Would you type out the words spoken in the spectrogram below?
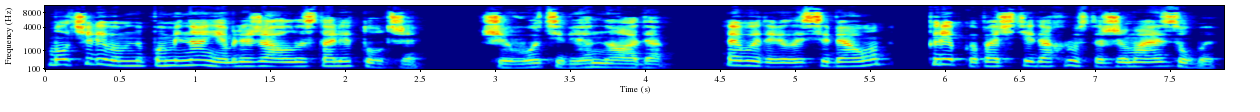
молчаливым напоминанием лежала на столе тут же. «Чего тебе надо?» – выдавил из себя он, крепко, почти до хруста сжимая зубы.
